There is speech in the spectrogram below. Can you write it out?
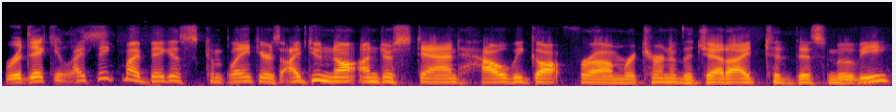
Ridiculous. I think my biggest complaint here is I do not understand how we got from Return of the Jedi to this movie.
